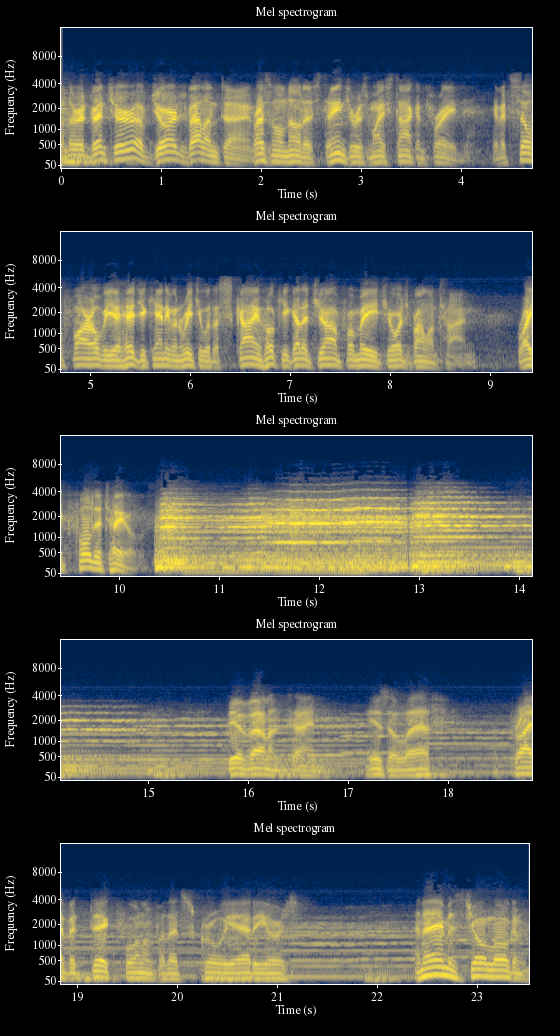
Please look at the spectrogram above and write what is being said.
Another adventure of George Valentine. Personal notice danger is my stock and trade. If it's so far over your head you can't even reach it with a sky hook, you got a job for me, George Valentine. Write full details. Dear Valentine, here's a laugh. Private dick falling for that screwy ad of yours. Her name is Joe Logan.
